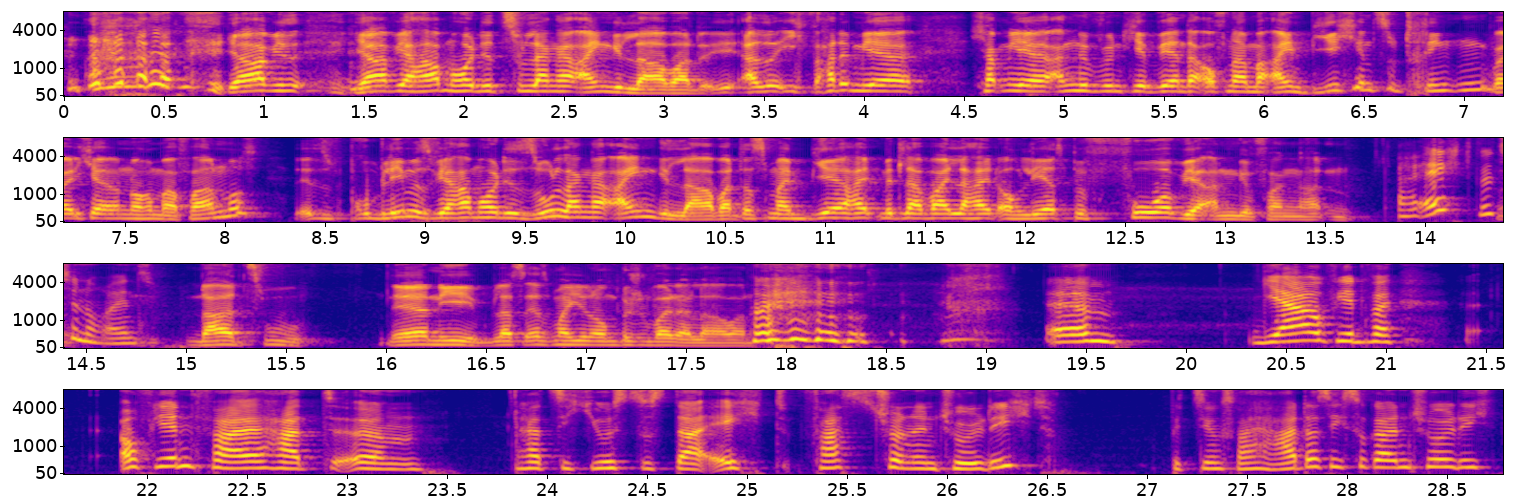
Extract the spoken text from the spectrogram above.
Ja, wir, ja, wir haben heute zu lange eingelabert. Also ich hatte mir, ich habe mir angewöhnt, hier während der Aufnahme ein Bierchen zu trinken, weil ich ja noch immer fahren muss. Das Problem ist, wir haben heute so lange eingelabert, dass mein Bier halt mittlerweile halt auch leer ist, bevor wir angefangen hatten. ach echt, willst du noch eins? Nahezu. Ja, nee, lass erstmal hier noch ein bisschen weiter labern. Ähm, ja, auf jeden Fall. Auf jeden Fall hat, ähm, hat sich Justus da echt fast schon entschuldigt. Beziehungsweise hat er sich sogar entschuldigt.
